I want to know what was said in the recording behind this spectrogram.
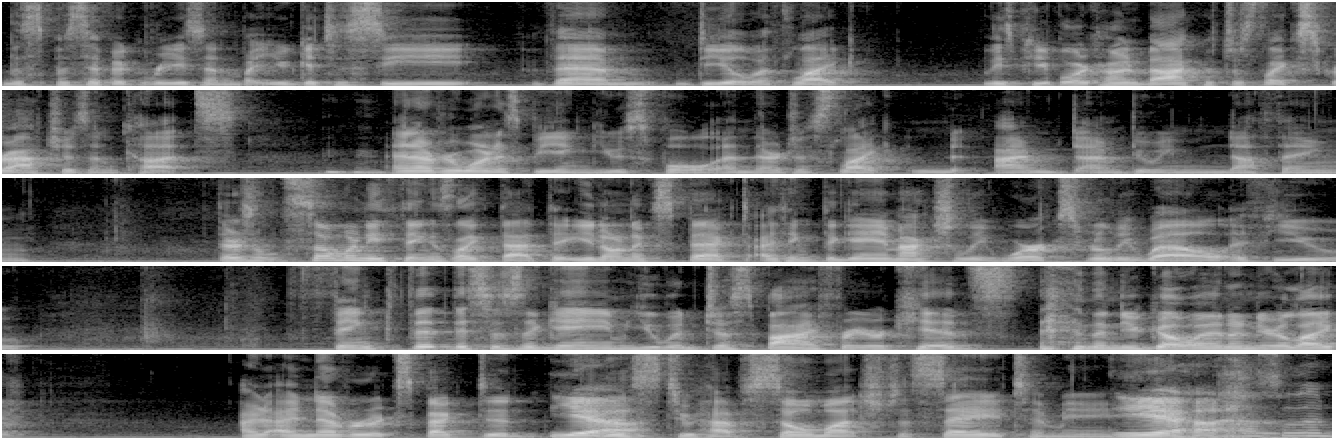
the specific reason but you get to see them deal with like these people are coming back with just like scratches and cuts mm-hmm. and everyone is being useful and they're just like "N- i'm i'm doing nothing there's so many things like that that you don't expect i think the game actually works really well if you think that this is a game you would just buy for your kids, and then you go in and you're like, I, I never expected Yeah. this to have so much to say to me. Yeah. Also, the,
